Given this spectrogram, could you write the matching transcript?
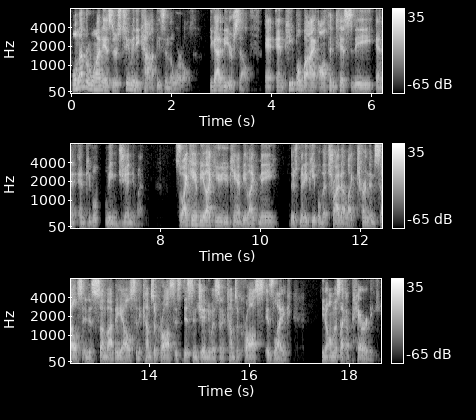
Well, number one is there's too many copies in the world. You got to be yourself, and, and people buy authenticity and and people being genuine. So I can't be like you. You can't be like me there's many people that try to like turn themselves into somebody else and it comes across as disingenuous and it comes across as like, you know, almost like a parody,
